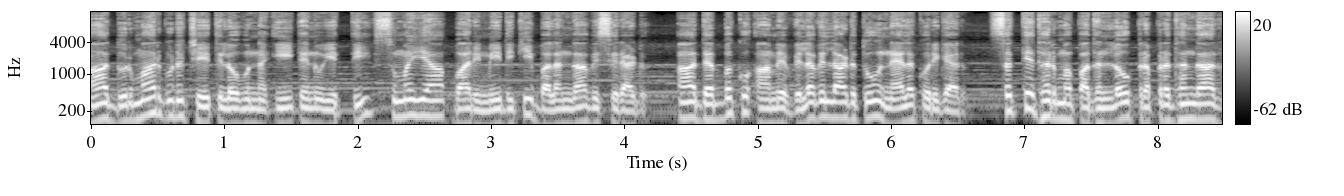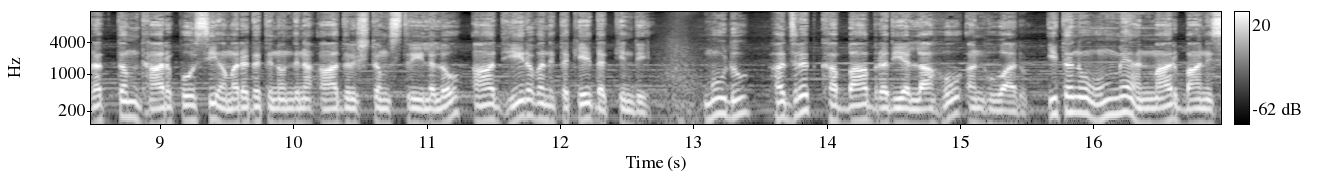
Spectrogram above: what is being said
ఆ దుర్మార్గుడు చేతిలో ఉన్న ఈటెను ఎత్తి సుమయ్య వారి మీదికి బలంగా విసిరాడు. ఆ దెబ్బకు ఆమె విలవిల్లాడుతూ నేల కొరిగారు. సత్యధర్మ పదంలో ప్రప్రథంగా రక్తం ధారపోసి అమరగతి నొందిన ఆదృష్టం స్త్రీలలో ఆ ధీరవనితకే దక్కింది. మూడు హజ్రత్ ఖబ్బాబ్ రదియల్లాహు అన్హువారు. ఇతను ఉమ్మె అన్మార్ బానిస.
